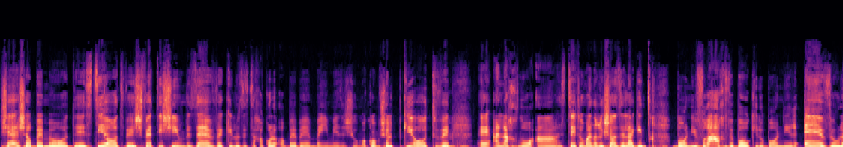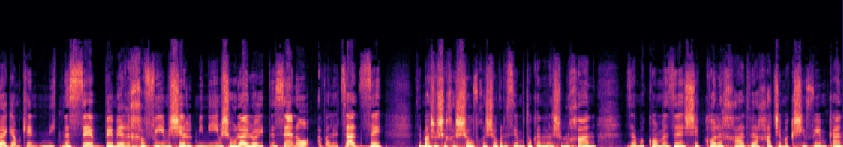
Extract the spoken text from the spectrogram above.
שיש הרבה מאוד אה, סטיות ויש פטישים וזה, וכאילו זה סך הכל הרבה מהם באים מאיזשהו מקום של פגיעות, ואנחנו, ה-state of mind הראשון זה להגיד בואו נברח ובואו כאילו בואו נראה, ואולי גם כן נתנסה במרחבים של מיניים שאולי לא התנסינו, אבל לצד זה, זה משהו שחשוב, חשוב לשים אותו כאן על השולחן, זה המקום הזה שכל אחד ואחת שמקשיבים כאן,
